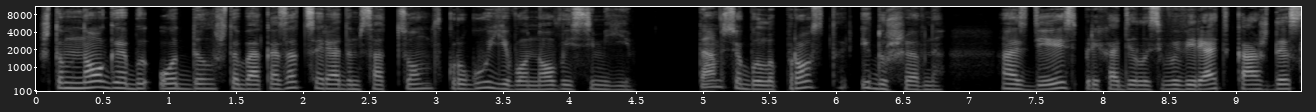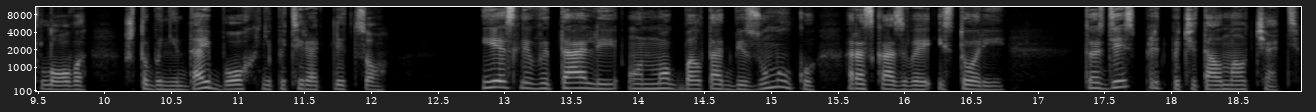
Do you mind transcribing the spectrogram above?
что многое бы отдал, чтобы оказаться рядом с отцом в кругу его новой семьи. Там все было просто и душевно, а здесь приходилось выверять каждое слово, чтобы, не дай бог, не потерять лицо. Если в Италии он мог болтать без умолку, рассказывая истории, то здесь предпочитал молчать.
